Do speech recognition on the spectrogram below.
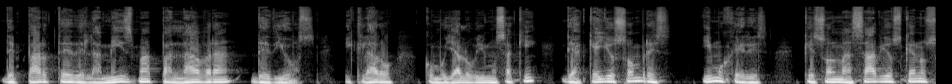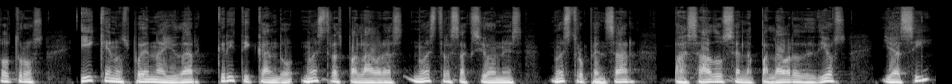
de parte de la misma palabra de Dios. Y claro, como ya lo vimos aquí, de aquellos hombres y mujeres que son más sabios que nosotros y que nos pueden ayudar criticando nuestras palabras, nuestras acciones, nuestro pensar basados en la palabra de Dios. Y así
